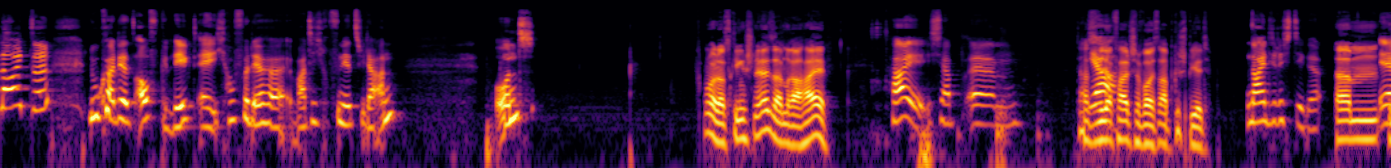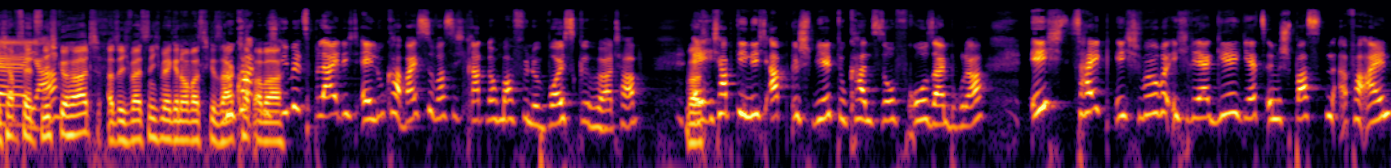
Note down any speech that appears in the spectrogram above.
Leute! Luke hat jetzt aufgelegt. Ey, ich hoffe, der hört. Warte, ich rufe ihn jetzt wieder an. Und. Oh, das ging schnell, Sandra. Hi. Hi, ich hab, ähm. Da hast Ja. du wieder falsche Voice abgespielt. Nein, die richtige. Ähm, ich Äh, hab's jetzt ja. nicht gehört, also ich weiß nicht mehr genau, was ich gesagt habe, aber mich übelst beleidigt. Ey, Luca, weißt du, was ich gerade noch mal für eine Voice gehört hab? Was? Ey, ich hab die nicht abgespielt. Du kannst so froh sein, Bruder. Ich zeig, ich schwöre, ich reagiere jetzt im Spastenverein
